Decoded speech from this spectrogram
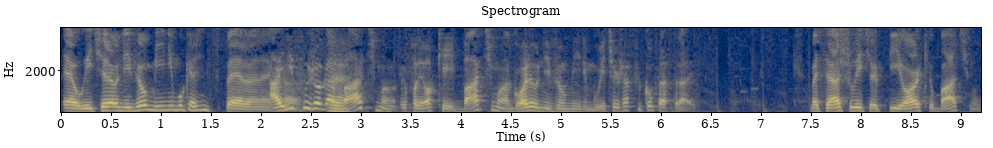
É, o Witcher é o nível mínimo que a gente espera, né? Aí cara? fui jogar É. Batman, eu falei, ok, Batman agora é o nível mínimo, Witcher já ficou pra trás. Mas você acha o Witcher pior que o Batman?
